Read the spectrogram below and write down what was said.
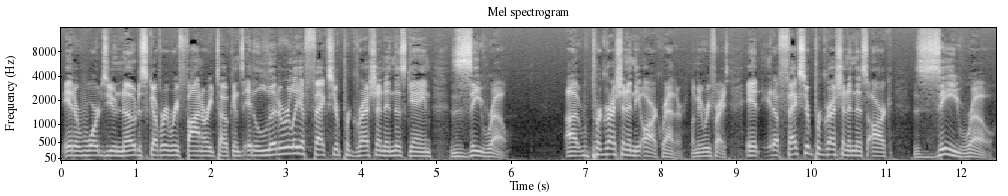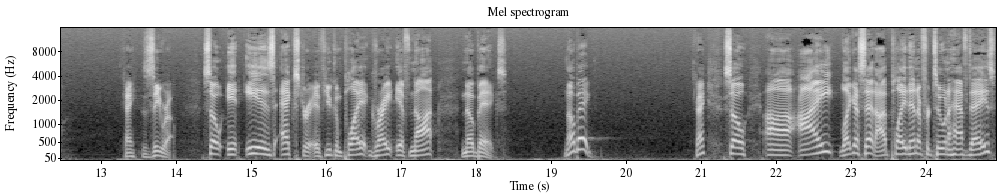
It awards you no discovery refinery tokens. It literally affects your progression in this game zero. Uh, progression in the arc, rather. Let me rephrase. It it affects your progression in this arc zero. Okay, zero. So it is extra. If you can play it, great. If not, no bigs. No big. Okay, so uh, I, like I said, I played in it for two and a half days.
